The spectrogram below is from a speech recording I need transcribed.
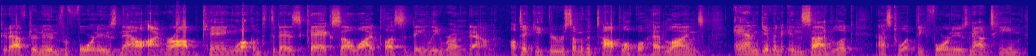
Good afternoon for 4 News Now. I'm Rob King. Welcome to today's KXLY Plus Daily Rundown. I'll take you through some of the top local headlines and give an inside look as to what the 4 News Now team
